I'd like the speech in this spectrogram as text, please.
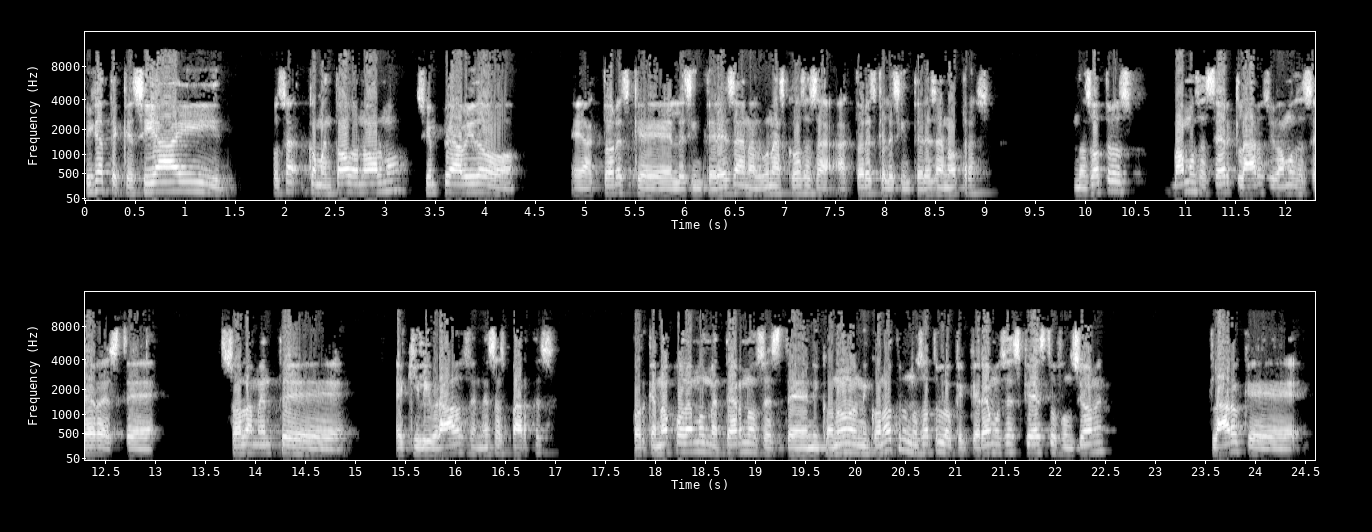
Fíjate que sí hay, o sea, como en todo, ¿no, Almo? Siempre ha habido eh, actores que les interesan algunas cosas, actores que les interesan otras. Nosotros vamos a ser claros y vamos a ser este, solamente equilibrados en esas partes, porque no podemos meternos este, ni con uno ni con otro. Nosotros lo que queremos es que esto funcione. Claro que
